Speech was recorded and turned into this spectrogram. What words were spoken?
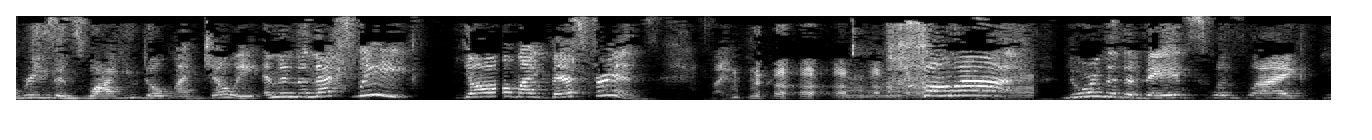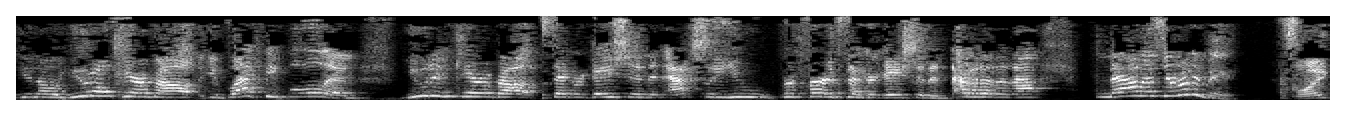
reasons why you don't like Joey. And then the next week, y'all like best friends. It's like, Paula during the debates was like, you know, you don't care about you black people and you didn't care about segregation and actually you preferred segregation and da da da da da. Now that's your enemy. It's like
